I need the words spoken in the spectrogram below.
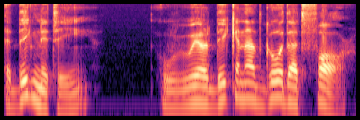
a dignity where they cannot go that far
